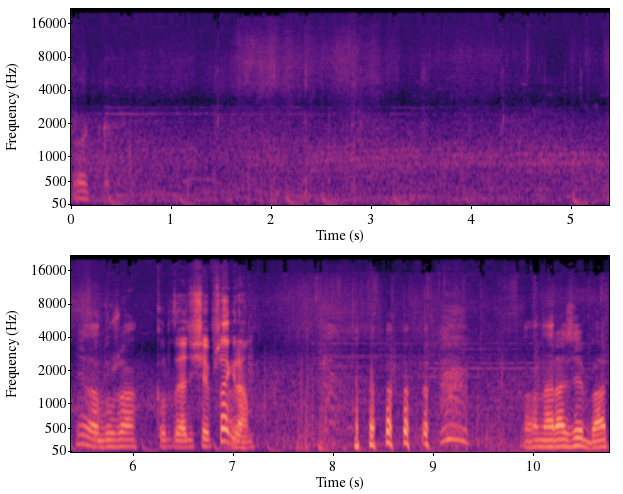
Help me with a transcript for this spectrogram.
Tak. Nie za duża. Kurde, ja dzisiaj przegram. No na razie bat.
